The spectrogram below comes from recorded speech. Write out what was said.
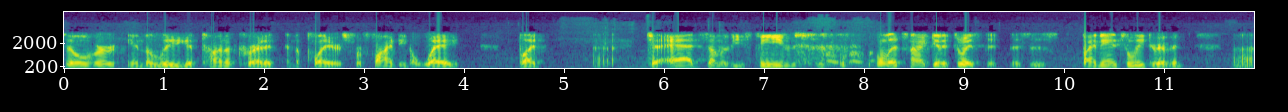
Silver in the league a ton of credit and the players for finding a way. But uh, to add some of these teams, let's not get it twisted. This is financially driven, uh,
